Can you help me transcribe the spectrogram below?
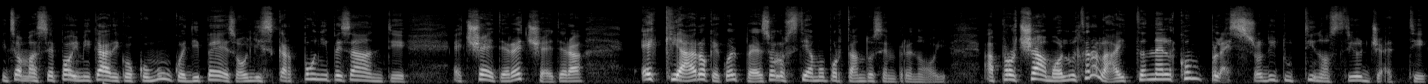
insomma, se poi mi carico comunque di peso, ho gli scarponi pesanti, eccetera, eccetera, è chiaro che quel peso lo stiamo portando sempre noi. Approcciamo all'ultralight nel complesso di tutti i nostri oggetti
